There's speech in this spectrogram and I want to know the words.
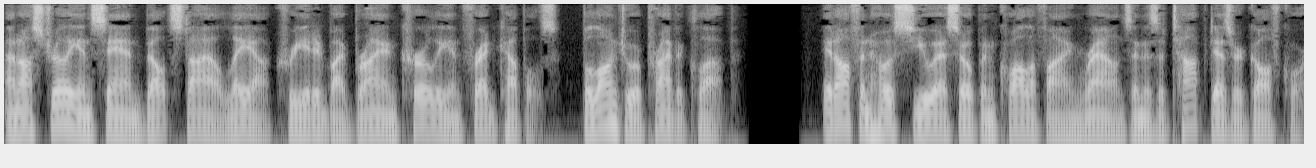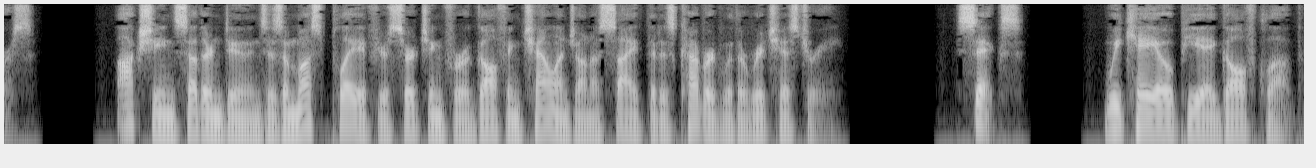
an Australian sand belt style layout created by Brian Curley and Fred Couples, belonged to a private club. It often hosts U.S. Open qualifying rounds and is a top desert golf course. Ak-Chin Southern Dunes is a must play if you're searching for a golfing challenge on a site that is covered with a rich history. 6. We-Ko-Pa Golf Club.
